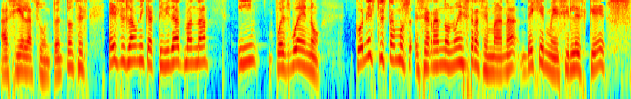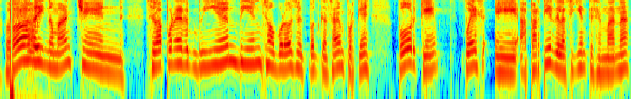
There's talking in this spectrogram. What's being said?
así el asunto. Entonces, esa es la única actividad, banda. Y pues bueno, con esto estamos cerrando nuestra semana. Déjenme decirles que, ay, no manchen, se va a poner bien, bien sabroso el podcast. ¿Saben por qué? Porque, pues, eh, a partir de la siguiente semana,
